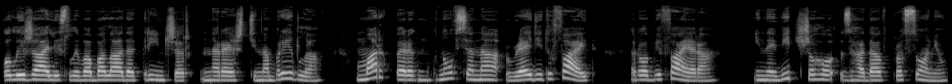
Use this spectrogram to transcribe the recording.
Коли жаліслива балада Трінчер нарешті набридла, Марк перемкнувся на «Ready to fight» Робі Фаєра і невідчого згадав про Соню.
